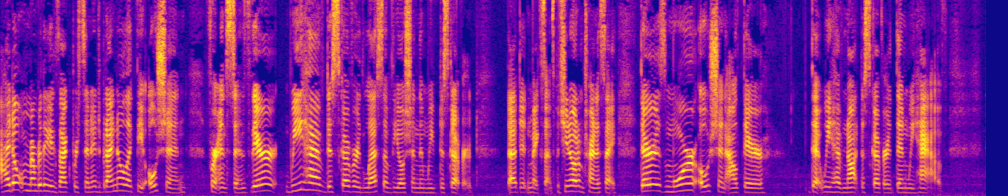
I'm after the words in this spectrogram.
I don't remember the exact percentage, but I know like the ocean, for instance, there we have discovered less of the ocean than we've discovered. That didn't make sense, but you know what I'm trying to say. There is more ocean out there that we have not discovered than we have.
